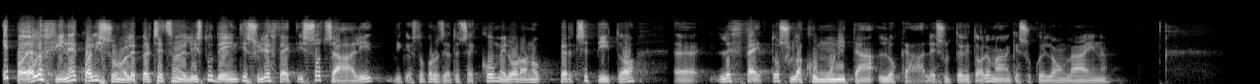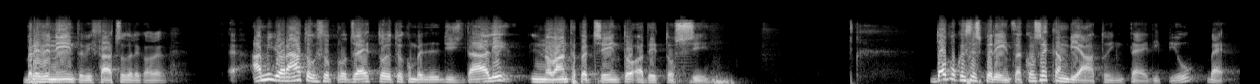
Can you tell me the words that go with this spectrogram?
E poi alla fine quali sono le percezioni degli studenti sugli effetti sociali di questo progetto, cioè come loro hanno percepito eh, l'effetto sulla comunità locale, sul territorio ma anche su quella online. Brevemente vi faccio delle cose. Ha migliorato questo progetto le tue competenze digitali? Il 90% ha detto sì. Dopo questa esperienza, cosa è cambiato in te di più? Beh,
